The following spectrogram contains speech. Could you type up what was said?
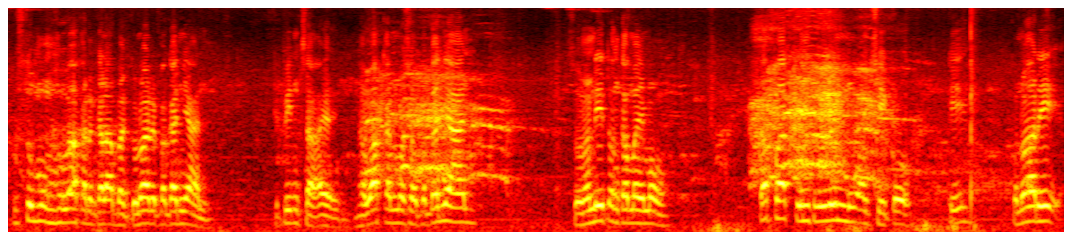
gusto mong hawakan ng kalaban, kunwari pag ganyan, dipinsa, ay, hawakan mo sa pag ganyan, so nandito ang kamay mo. Dapat kontrolin mo ang siko. Okay? Kunwari,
